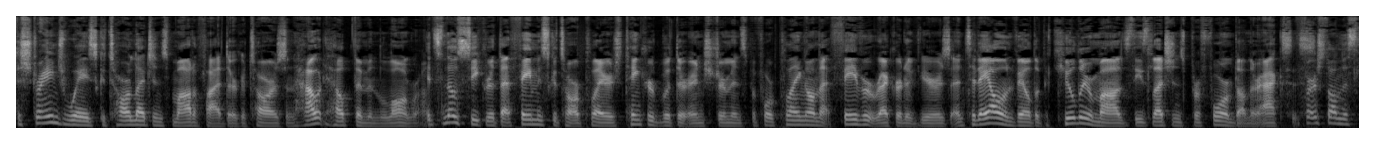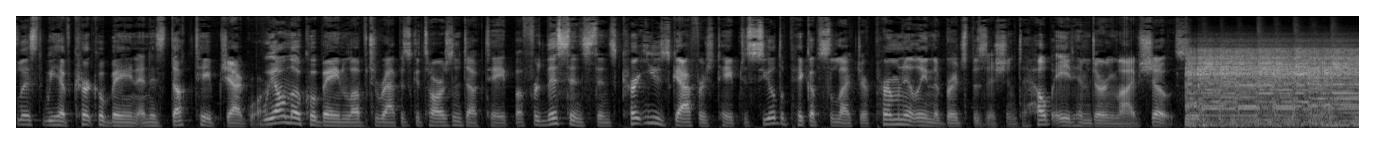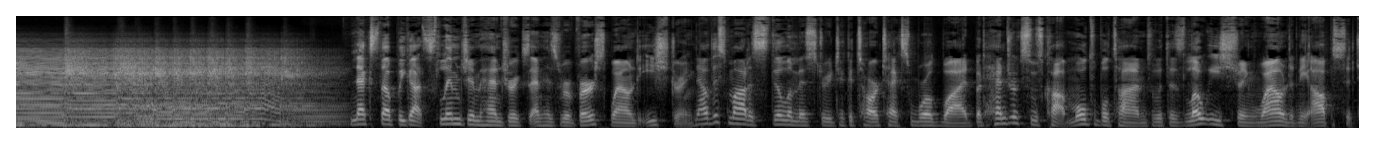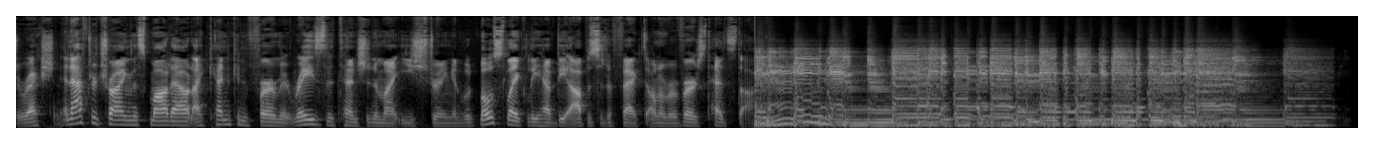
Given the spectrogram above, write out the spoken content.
the strange ways guitar legends modified their guitars and how it helped them in the long run. It's no secret that famous guitar players tinkered with their instruments before playing on that favorite record of yours, and today I'll unveil the peculiar mods these legends performed on their axes. First on this list, we have Kurt Cobain and his duct tape Jaguar. We all know Cobain loved to wrap his guitars in duct tape, but for this instance, Kurt used gaffer's tape to seal the pickup selector permanently in the bridge position to help aid him during live shows. Next up, we got Slim Jim Hendrix and his reverse wound E string. Now, this mod is still a mystery to guitar techs worldwide, but Hendrix was caught multiple times with his low E string wound in the opposite direction. And after trying this mod out, I can confirm it raised the tension in my E string and would most likely have the opposite effect on a reversed headstock.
